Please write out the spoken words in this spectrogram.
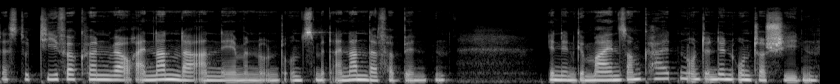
desto tiefer können wir auch einander annehmen und uns miteinander verbinden, in den Gemeinsamkeiten und in den Unterschieden.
